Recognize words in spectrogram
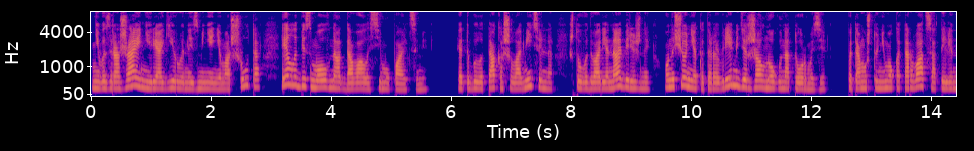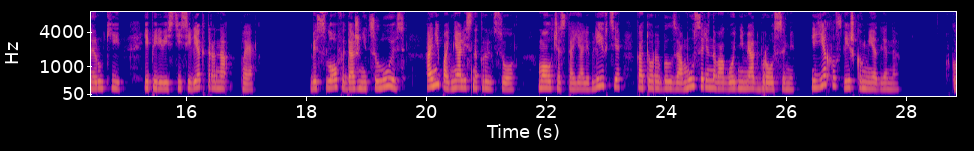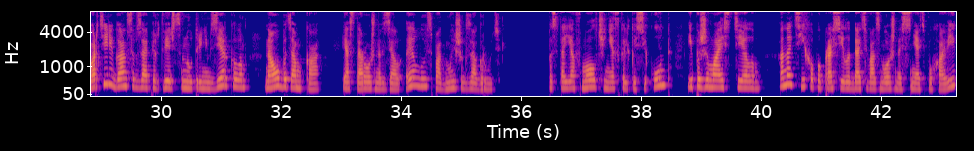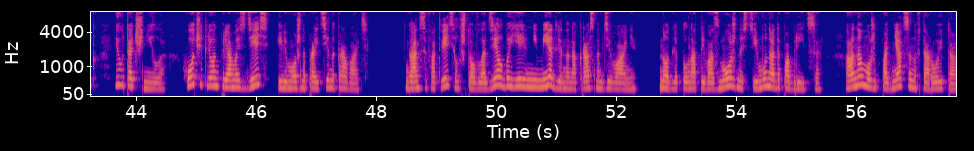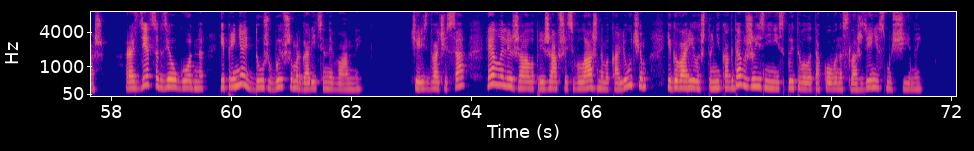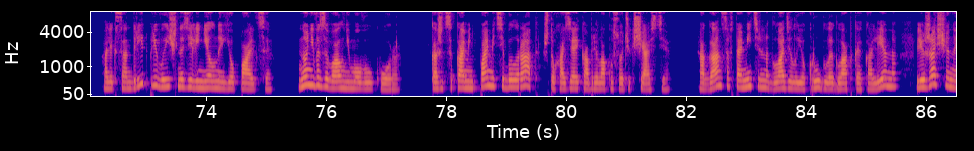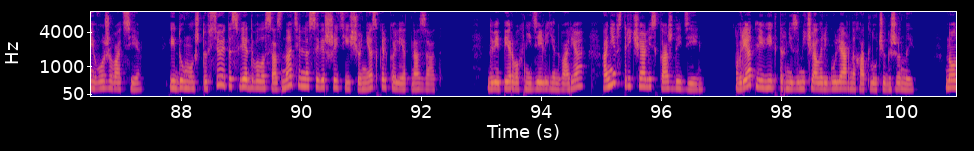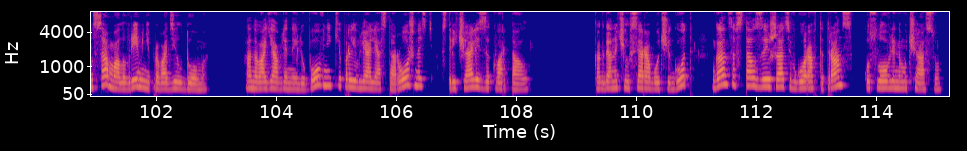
Не возражая, не реагируя на изменения маршрута, Элла безмолвно отдавалась ему пальцами. Это было так ошеломительно, что во дворе набережной он еще некоторое время держал ногу на тормозе, потому что не мог оторваться от Элиной руки и перевести селектора на «П». Без слов и даже не целуясь, они поднялись на крыльцо, молча стояли в лифте, который был замусорен новогодними отбросами, и ехал слишком медленно. В квартире Гансов запер дверь с внутренним зеркалом на оба замка и осторожно взял Эллу из подмышек за грудь. Постояв молча несколько секунд и пожимаясь телом, она тихо попросила дать возможность снять пуховик и уточнила, хочет ли он прямо здесь или можно пройти на кровать. Гансов ответил, что овладел бы ею немедленно на красном диване, но для полноты возможности ему надо побриться, а она может подняться на второй этаж, раздеться где угодно и принять душ в бывшей Маргаритиной ванной. Через два часа Элла лежала, прижавшись влажным и колючим, и говорила, что никогда в жизни не испытывала такого наслаждения с мужчиной. Александрит привычно зеленел на ее пальцы, но не вызывал немого укора. Кажется, камень памяти был рад, что хозяйка обрела кусочек счастья. А Гансов томительно гладил ее круглое гладкое колено, лежащее на его животе, и думал, что все это следовало сознательно совершить еще несколько лет назад. Две первых недели января они встречались каждый день. Вряд ли Виктор не замечал регулярных отлучек жены, но он сам мало времени проводил дома. А новоявленные любовники проявляли осторожность, встречались за квартал. Когда начался рабочий год, Ганцев стал заезжать в горавтотранс к условленному часу.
